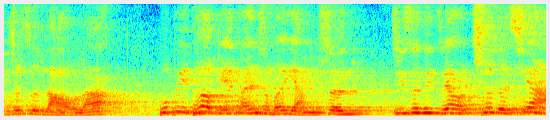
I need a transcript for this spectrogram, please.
你就是老了，不必特别谈什么养生。其实你只要吃得下、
